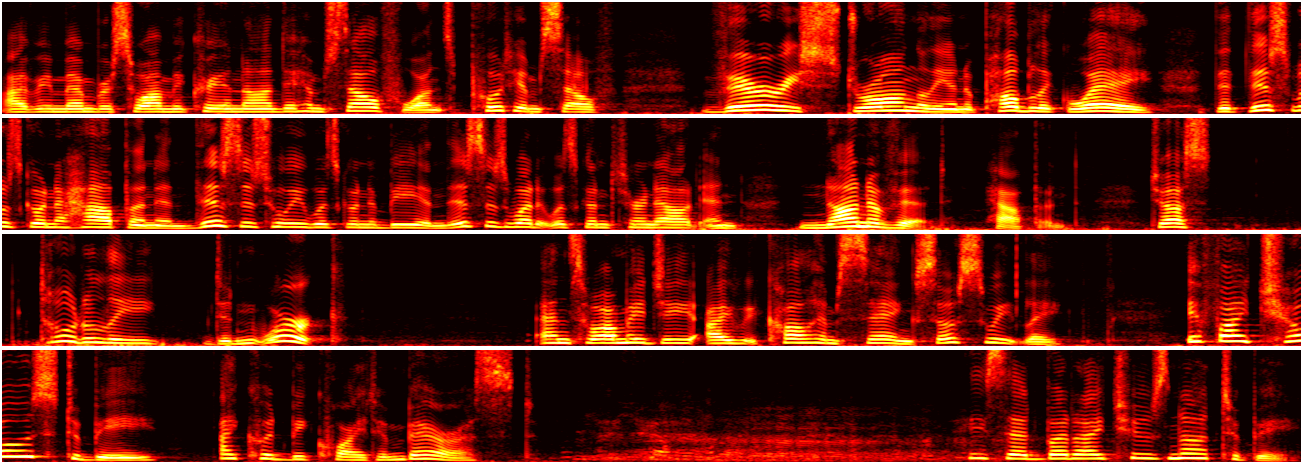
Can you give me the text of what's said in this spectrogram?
I remember Swami Kriyananda himself once put himself very strongly in a public way that this was going to happen and this is who he was going to be and this is what it was going to turn out, and none of it happened. Just totally didn't work. And Swamiji, I recall him saying so sweetly, if I chose to be, I could be quite embarrassed. he said, but I choose not to be.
